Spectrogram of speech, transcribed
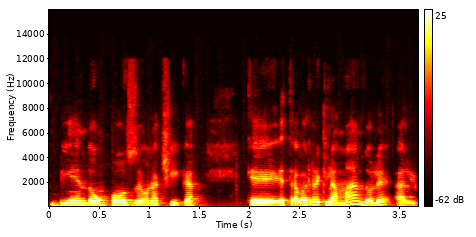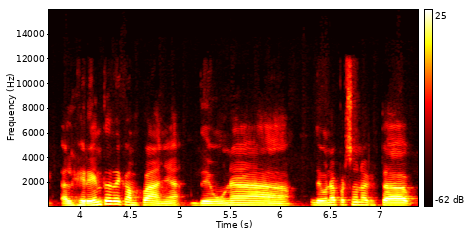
viendo un post de una chica que estaba reclamándole al, al gerente de campaña de una, de una persona que está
